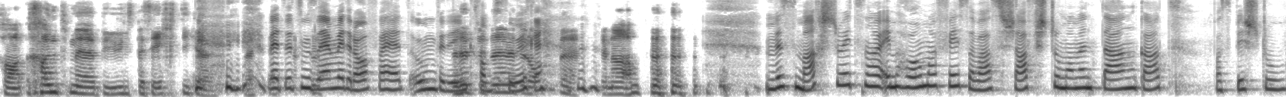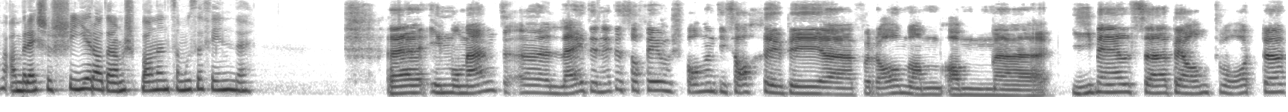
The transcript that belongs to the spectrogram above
kann, könnte man bei uns besichtigen. Wenn das Museum wieder offen hat, unbedingt besuchen. genau. was machst du jetzt noch im Homeoffice? Was schaffst du momentan gerade? Was bist du am Recherchieren oder am Spannendsten herausfinden? Äh, Im Moment äh, leider nicht so viele spannende Sachen. Ich bin äh, vor allem am, am äh, E-Mails äh, beantworten.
